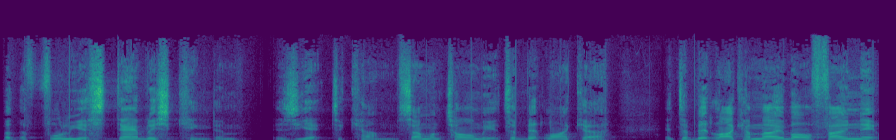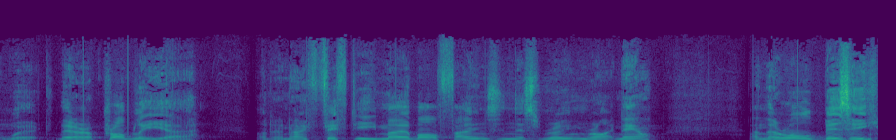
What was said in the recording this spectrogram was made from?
but the fully established kingdom is yet to come. Someone told me it's a bit like a, it's a bit like a mobile phone network. There are probably uh, I don't know, 50 mobile phones in this room right now, and they're all busy.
